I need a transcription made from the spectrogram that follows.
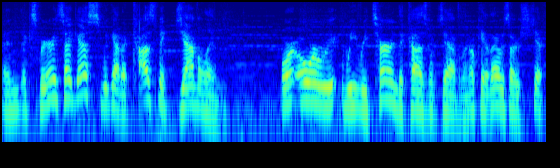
and experience, I guess. We got a cosmic javelin. Or, or we returned the cosmic javelin. Okay, that was our ship.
